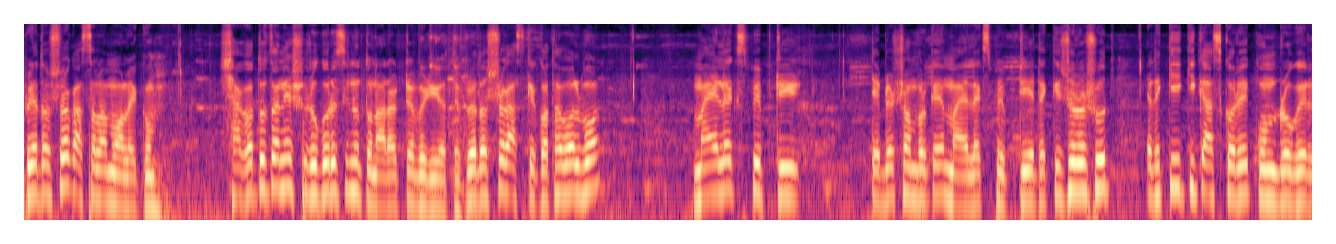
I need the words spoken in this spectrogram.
প্রিয় দর্শক, আসসালামু আলাইকুম। স্বাগত জানিয়ে শুরু করেছি নতুন আরও একটা ভিডিওতে। প্রিয় দর্শক, আজকে কথা বলব মাইলেক্স ফিফটি ট্যাবলেট সম্পর্কে। মাইলেক্স ফিফটি এটা কিশোর ওষুধ? এটা কি কি কাজ করে? কোন রোগের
